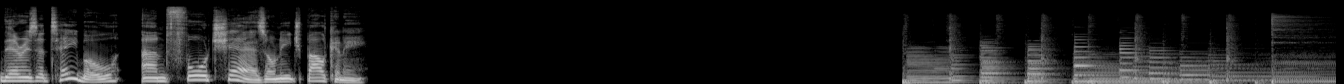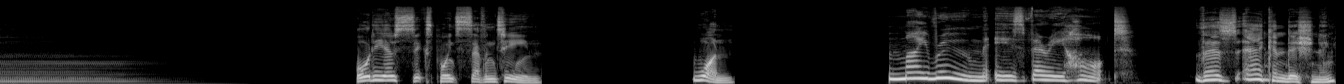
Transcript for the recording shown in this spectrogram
There is a table and four chairs on each balcony. Audio 6.17. 1, My room is very hot. There's air conditioning.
